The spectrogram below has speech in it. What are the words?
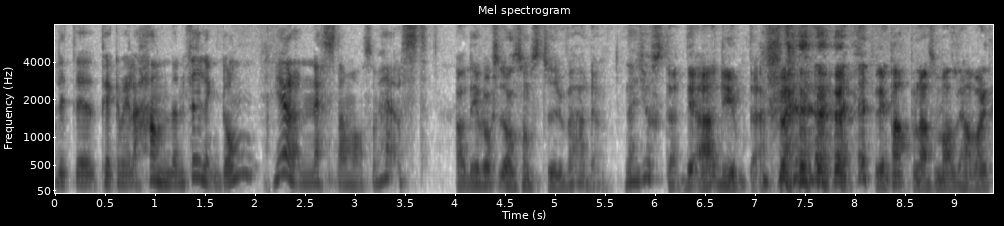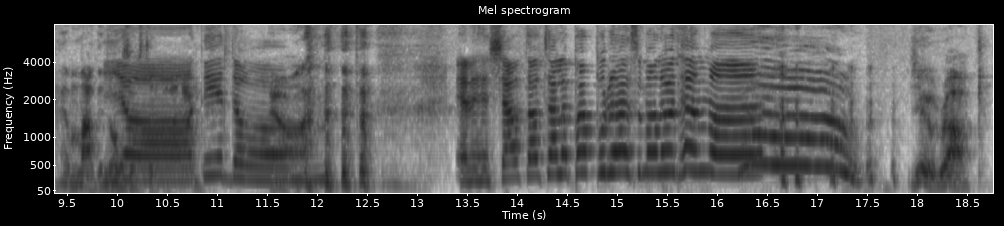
lite peka med hela handen-feeling. De kan göra nästan vad som helst. Ja, det är väl också de som styr världen. Nej, just det. Det är det ju inte. för det är papporna som aldrig har varit hemma. Det är de som styr ja, världen. det är de. Ja. En shout-out till alla pappor där som aldrig varit hemma! You rock!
